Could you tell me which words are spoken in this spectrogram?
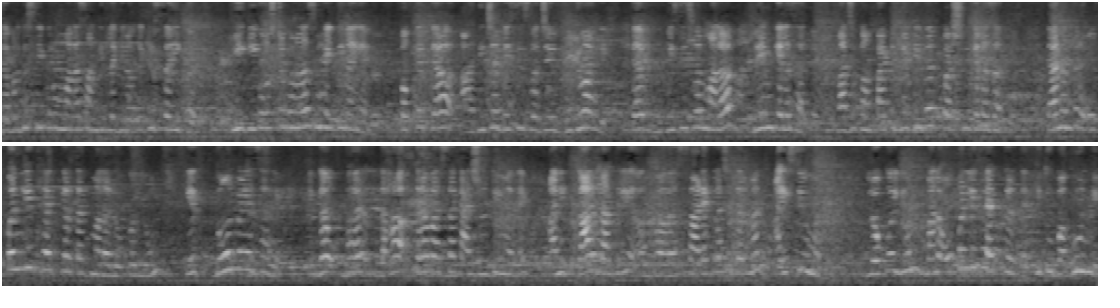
जबरदस्ती करून मला सांगितलं गेलं होतं की सही कर. ही ही गोष्ट कोणालाच माहिती नाही आहे. फक्त त्या आधीच्या बेसिसवर जे व्हिडिओ आहे त्या बेसिसवर मला ब्लेम केलं जातं. माझं कम्पॅटेबिलिटीवर क्वेश्चन केलं जातं. त्यानंतर ओपनली थ्रेट करतात मला लोक येऊन. हे दोन वेळेस झाले. एकदा भर दहा अकरा वाजता कॅज्युलिटीमध्ये आणि काल रात्री साडे अकराच्या दरम्यान आय सी यूमध्ये लोक येऊन मला ओपनली थ्रेट करतात की तू बघून घे.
